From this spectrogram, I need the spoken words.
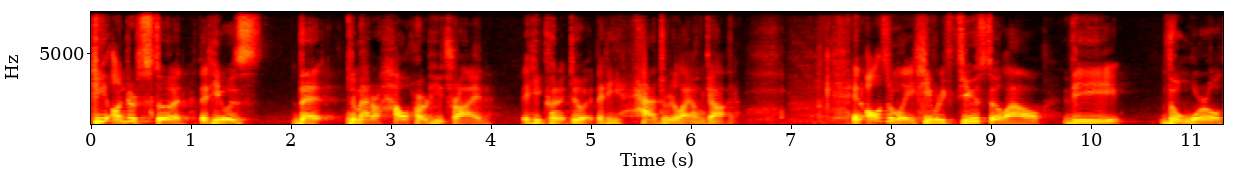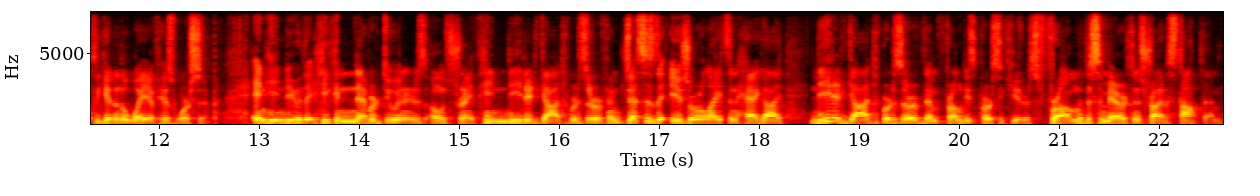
He understood that he was, that no matter how hard he tried, that he couldn't do it, that he had to rely on God. And ultimately, he refused to allow the the world to get in the way of his worship. And he knew that he could never do it in his own strength. He needed God to preserve him, just as the Israelites and Haggai needed God to preserve them from these persecutors, from the Samaritans trying to stop them.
